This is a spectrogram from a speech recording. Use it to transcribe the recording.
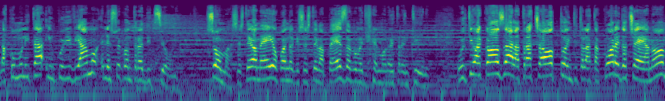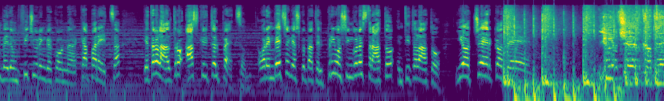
la comunità in cui viviamo e le sue contraddizioni. Insomma, se steva meglio quando che se steva peso, come diremmo noi trentini. Ultima cosa, la traccia 8 intitolata Cuore d'Oceano vede un featuring con Caparezza che tra l'altro ha scritto il pezzo. Ora invece vi ascoltate il primo singolo estratto intitolato Io cerco te. Io cerco te.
